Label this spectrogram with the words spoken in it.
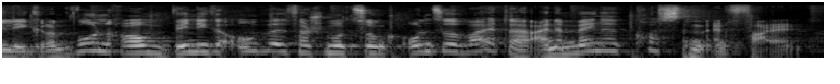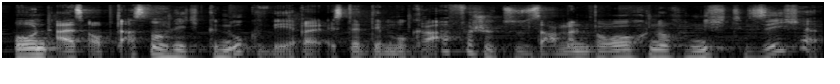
billigeren Wohnraum, weniger Umweltverschmutzung und so weiter. Eine Menge Kosten entfallen. Und als ob das noch nicht genug wäre, ist der demografische Zusammenbruch noch nicht sicher.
